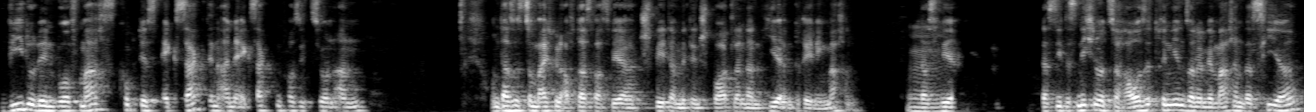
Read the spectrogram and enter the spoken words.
wie du den Wurf machst, guck dir es exakt in einer exakten Position an. Und das ist zum Beispiel auch das, was wir später mit den Sportlern dann hier im Training machen. Mhm. Dass wir, dass sie das nicht nur zu Hause trainieren, sondern wir machen das hier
